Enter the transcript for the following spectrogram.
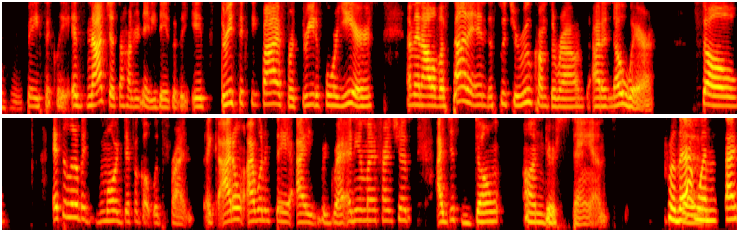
Mhm. basically it's not just 180 days of the it's 365 for three to four years and then all of a sudden the switcheroo comes around out of nowhere so it's a little bit more difficult with friends like i don't i wouldn't say i regret any of my friendships i just don't understand For that one, I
